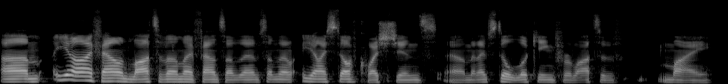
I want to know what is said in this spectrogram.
um, you know, I found lots of them. I found some of them. Some of them, you know, I still have questions, um, and I'm still looking for lots of my,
